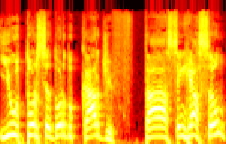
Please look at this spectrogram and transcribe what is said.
E o torcedor do Cardiff tá sem reação.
